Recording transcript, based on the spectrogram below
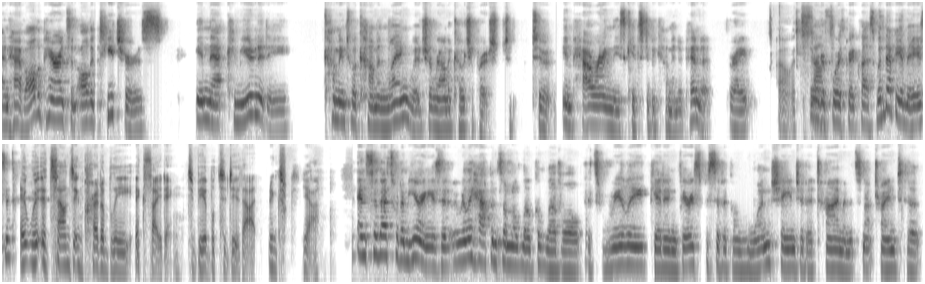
and have all the parents and all the teachers in that community coming to a common language around a coach approach to, to empowering these kids to become independent, right? Oh, it's third or fourth grade class. Wouldn't that be amazing? It, it sounds incredibly exciting to be able to do that. Yeah. And so that's what I'm hearing is that it really happens on a local level. It's really getting very specific on one change at a time. And it's not trying to,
